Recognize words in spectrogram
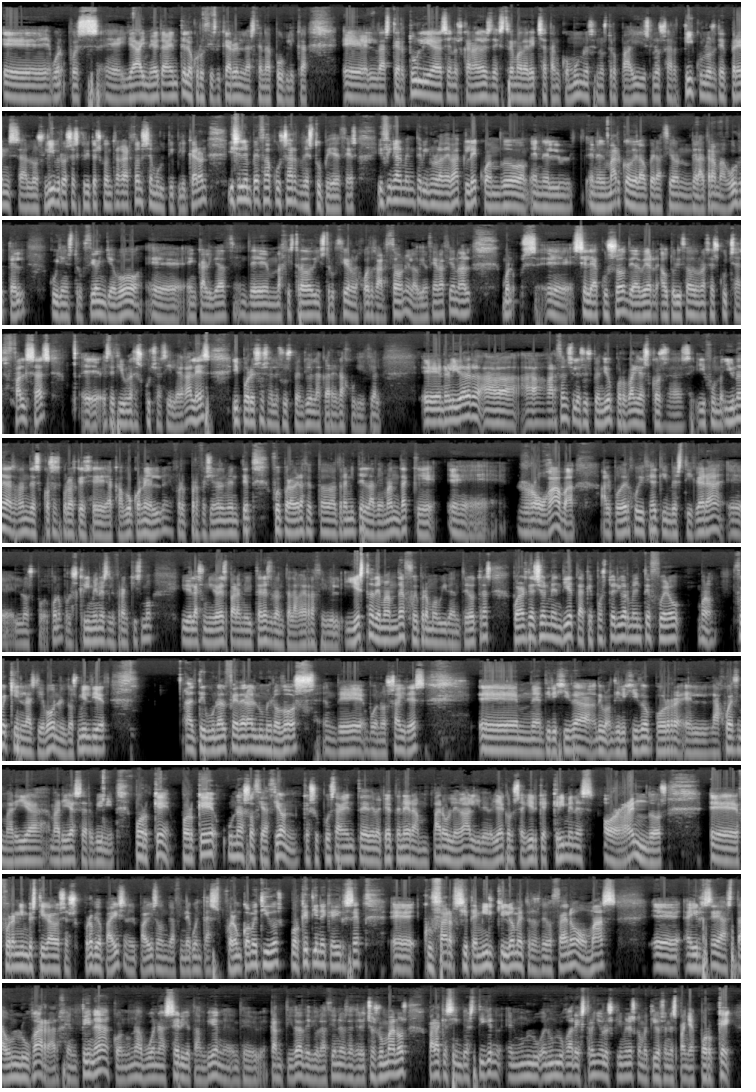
eh, bueno, pues eh, ya inmediatamente lo crucificaron en la escena pública. Eh, las tertulias en los canales de extrema derecha tan comunes en nuestro país, los artículos de prensa, los libros escritos contra Garzón se multiplicaron y se le empezó a acusar de estupideces. Y finalmente vino la debacle cuando en el, en el marco de la operación de la trama Gürtel, cuya instrucción llevó en calidad de magistrado de instrucción al juez Garzón en la Audiencia Nacional, bueno, pues, se le acusó de haber autorizado unas escuchas falsas eh, es decir, unas escuchas ilegales, y por eso se le suspendió en la carrera judicial. Eh, en realidad a, Garzón se le suspendió por varias cosas y, una de las grandes cosas por las que se acabó con él eh, profesionalmente fue por haber aceptado a trámite la demanda que rogaba al Poder Judicial que investigara por los crímenes del franquismo y de las unidades paramilitares durante la Guerra Civil. Y esta demanda fue promovida, entre otras, por la extensión Mendieta, que posteriormente fueron fue quien las llevó en el 2010 al Tribunal Federal número 2 de Buenos Aires eh, dirigida, digo, dirigido por la juez María, María Servini. ¿Por qué? ¿Por qué una asociación que supuestamente debería tener amparo legal y debería conseguir que crímenes horrendos eh, fueran investigados en su propio país, en el país donde a fin de cuentas fueron cometidos, ¿por qué tiene que irse, eh, cruzar 7.000 kilómetros de océano o más eh, e irse hasta un lugar, Argentina, con una buena serie también eh, de cantidad de violaciones de derechos humanos, para que se investiguen en un, en un lugar extraño los crímenes cometidos en España? ¿Por qué?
